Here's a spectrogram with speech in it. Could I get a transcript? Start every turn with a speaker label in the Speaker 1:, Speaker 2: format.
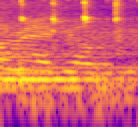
Speaker 1: already over.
